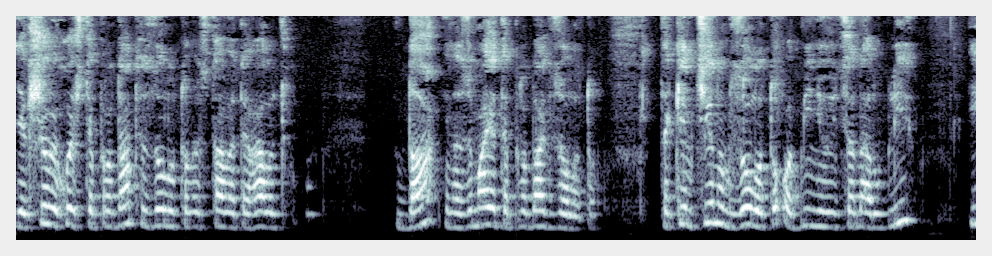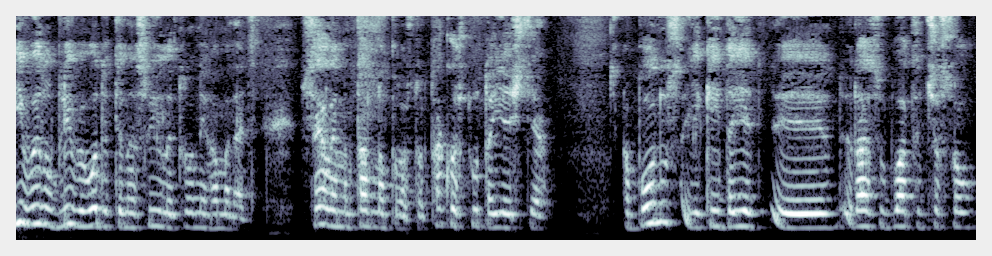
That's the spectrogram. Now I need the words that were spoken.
Якщо ви хочете продати золото, ви ставите галочку Да і нажимаєте продати золото. Таким чином золото обмінюється на рублі і ви рублі виводите на свій електронний гаманець. Все елементарно просто. Також тут є ще бонус, який дає е, раз у 20 часов.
